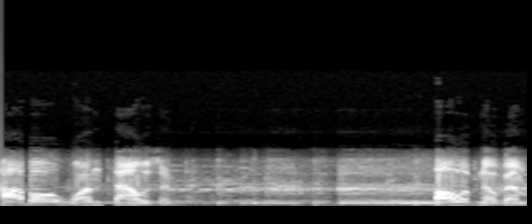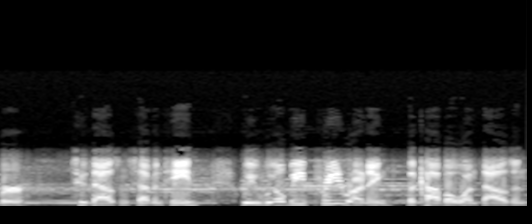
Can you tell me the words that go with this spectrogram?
Cabo 1000. All of November 2017. We will be pre running the Cabo 1000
